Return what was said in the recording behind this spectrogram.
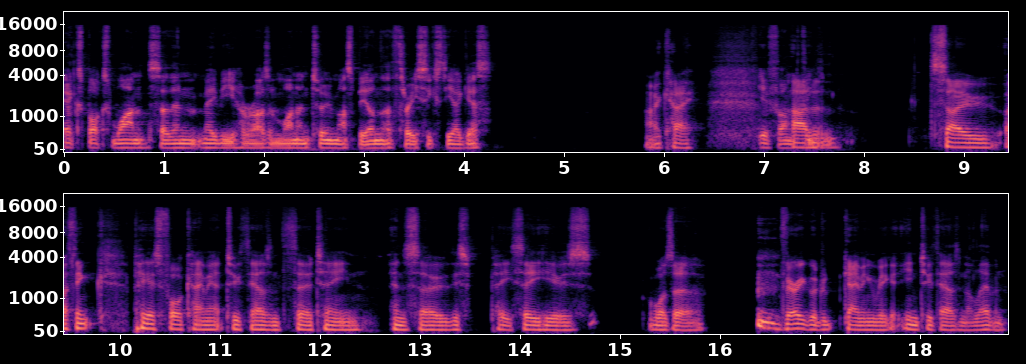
Xbox One. So then maybe Horizon One and Two must be on the 360, I guess. Okay, If I'm Uh, thinking, so I think PS4 came out 2013, and so this PC here is was a very good gaming rig in 2011.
